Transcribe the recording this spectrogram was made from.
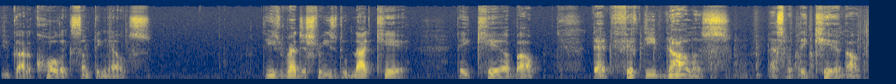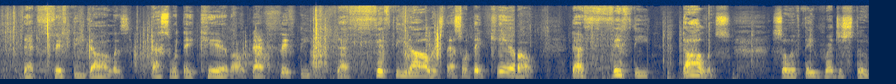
you got to call it something else. These registries do not care. They care about that $50. That's what they care about. That $50. That's what they care about. That 50 that $50. That's what they care about. That $50. So if they register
